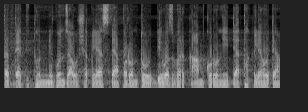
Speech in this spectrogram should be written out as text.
तर त्या तिथून निघून जाऊ शकल्या असत्या परंतु दिवसभर काम करूनही त्या थकल्या होत्या.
